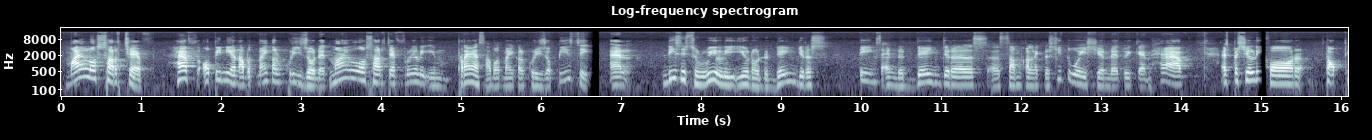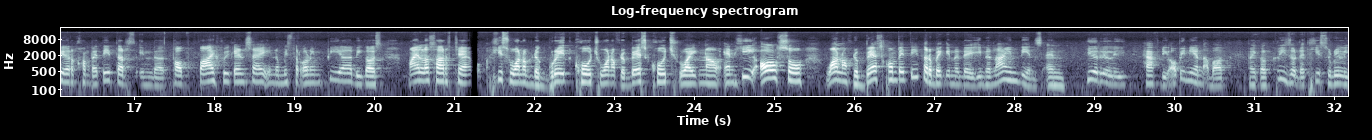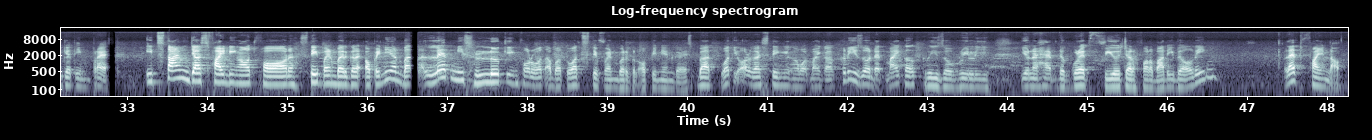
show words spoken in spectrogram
Milo Sarcev have opinion about Michael Krizo that Milo Sarcev really impressed about Michael Krizo physique and this is really you know the dangerous things and the dangerous uh, some kind of like the situation that we can have especially for top tier competitors in the top five we can say in the Mr. Olympia because Milo Sarcev he's one of the great coach one of the best coach right now and he also one of the best competitor back in the day in the 19s and he really have the opinion about Michael Krizo that he's really get impressed it's time just finding out for Steve Weinberger opinion but let me looking forward about what Steve Weinberger opinion guys. But what you all guys thinking about Michael Krizo that Michael Krizo really you know have the great future for bodybuilding? Let's find out.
